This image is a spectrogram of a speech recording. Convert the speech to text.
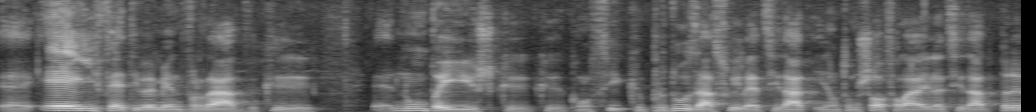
eh, é efetivamente verdade que num país que, que, consiga, que produza a sua eletricidade, e não estamos só a falar de eletricidade para,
